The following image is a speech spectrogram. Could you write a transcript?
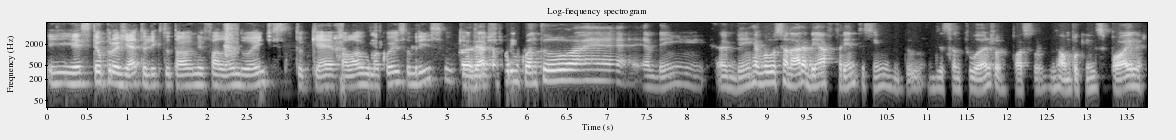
E esse teu projeto ali que tu estava me falando antes, tu quer falar alguma coisa sobre isso? O projeto, por enquanto, é, é, bem, é bem revolucionário, é bem à frente, assim, do, de Santo Ângelo. Posso dar um pouquinho de spoiler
